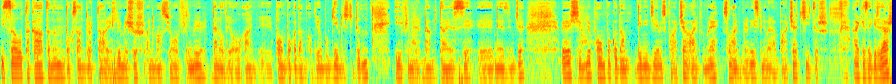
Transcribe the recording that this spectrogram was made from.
Isao Takahata'nın 94 tarihli meşhur animasyon filminden alıyor. Aynı e, Pompoko'dan alıyor bu Ghibli stüdyonun iyi filmlerinden bir tanesi e, nezdimce. Ve şimdi Pompoko'dan dinleyeceğimiz parça albüme, son albümlerine ismini veren parça Cheater. Herkese geceler.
